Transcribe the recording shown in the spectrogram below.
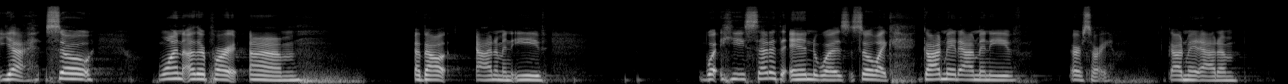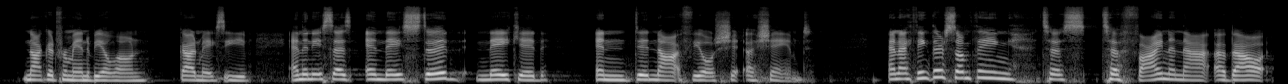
yeah. So one other part um, about Adam and Eve, what he said at the end was so like God made Adam and Eve, or sorry, God made Adam, not good for man to be alone. God makes Eve. And then he says, and they stood naked and did not feel sh- ashamed. And I think there's something to to find in that about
